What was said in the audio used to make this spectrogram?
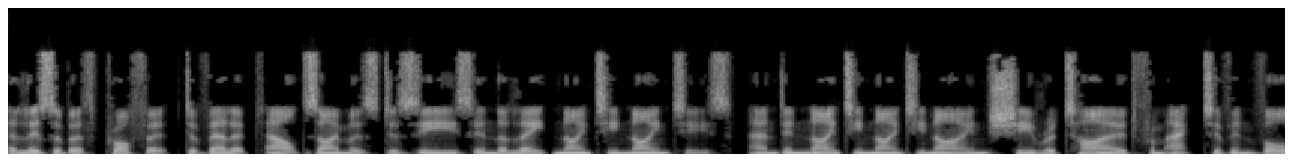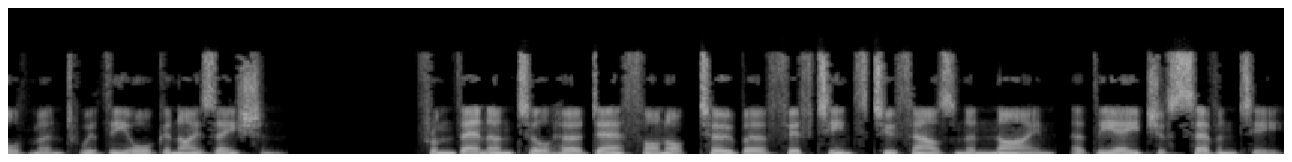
Elizabeth Prophet developed Alzheimer's disease in the late 1990s, and in 1999 she retired from active involvement with the organization. From then until her death on October 15, 2009, at the age of 70,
